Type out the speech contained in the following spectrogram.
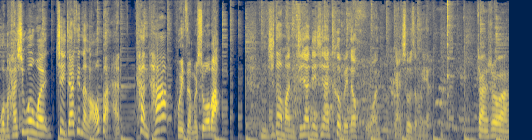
我们还是问问这家店的老板，看他会怎么说吧。你知道吗？你这家店现在特别的火，感受怎么样？感受啊，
